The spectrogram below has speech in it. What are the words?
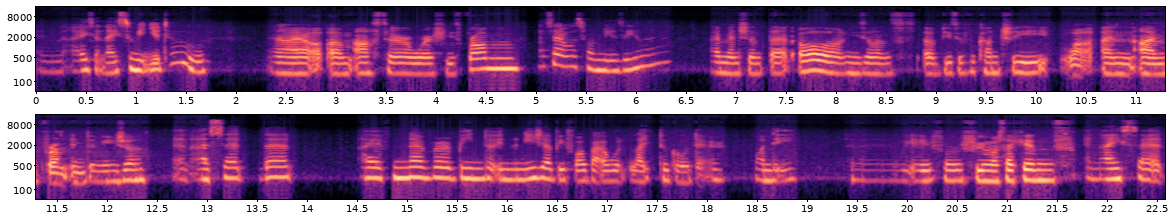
And I said, nice to meet you too. And I um, asked her where she's from. I said I was from New Zealand. I mentioned that, oh, New Zealand's a beautiful country, well, and I'm from Indonesia. And I said that I've never been to Indonesia before, but I would like to go there one day. And then we ate for a few more seconds. And I said,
